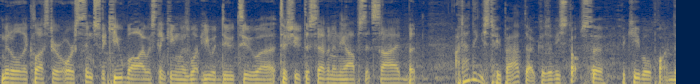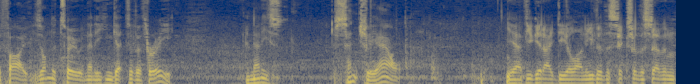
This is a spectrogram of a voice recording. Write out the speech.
middle of the cluster or cinch the cue ball. I was thinking was what he would do to uh, to shoot the seven on the opposite side, but I don't think it's too bad though, because if he stops the, the cue ball pot in the five, he's on the two, and then he can get to the three, and then he's essentially out. Yeah, if you get ideal on either the six or the seven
